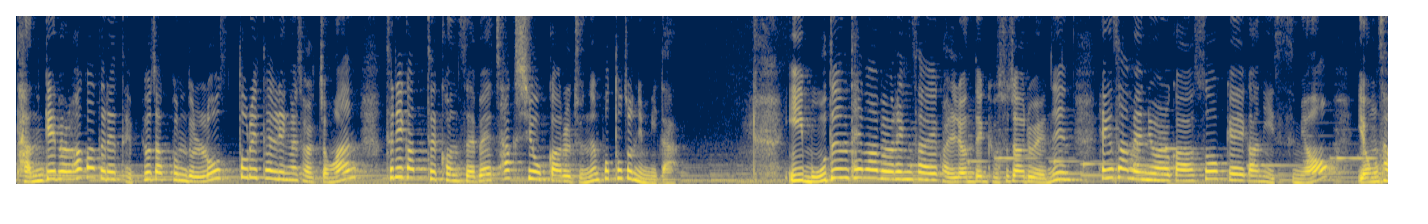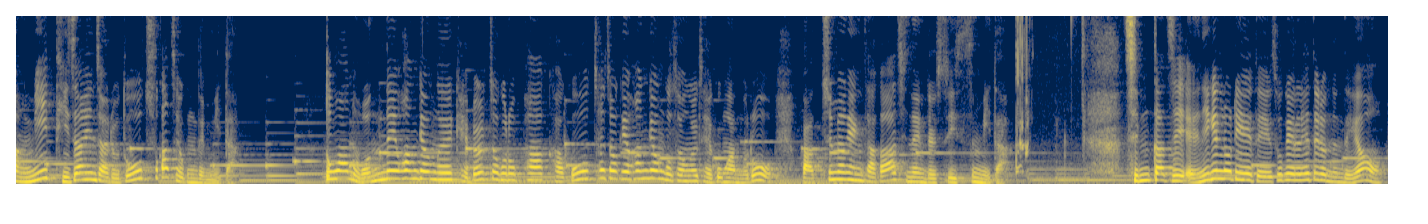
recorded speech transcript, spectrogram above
단계별 화가들의 대표 작품들로 스토리텔링을 설정한 트리가트 컨셉의 착시 효과를 주는 포토존입니다. 이 모든 테마별 행사에 관련된 교수 자료에는 행사 매뉴얼과 수업 계획안이 있으며 영상 및 디자인 자료도 추가 제공됩니다. 또한 원내 환경을 개별적으로 파악하고 최적의 환경 구성을 제공하므로 맞춤형 행사가 진행될 수 있습니다. 지금까지 애니갤러리에 대해 소개를 해드렸는데요.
